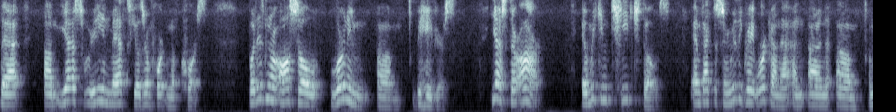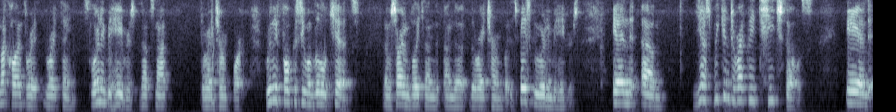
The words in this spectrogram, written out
that um, yes, reading and math skills are important, of course, but isn't there also learning um, behaviors? Yes, there are, and we can teach those. In fact, there's some really great work on that. On, on um, I'm not calling it the right right thing. It's learning behaviors, but that's not the right term for it. Really focusing with little kids. And I'm sorry I'm blanking on, the, on the, the right term, but it's basically learning behaviors. And um, yes, we can directly teach those. And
